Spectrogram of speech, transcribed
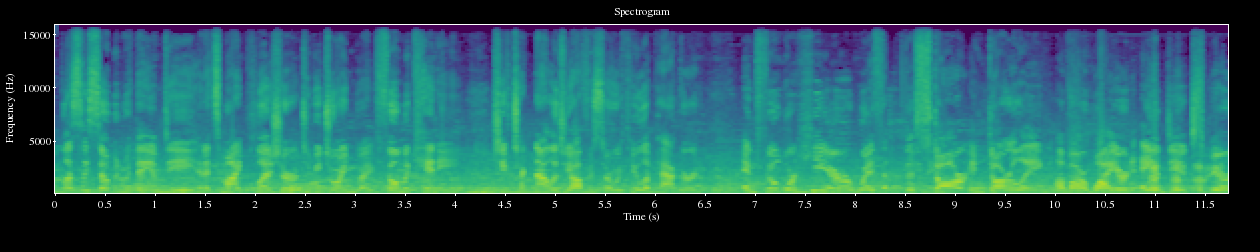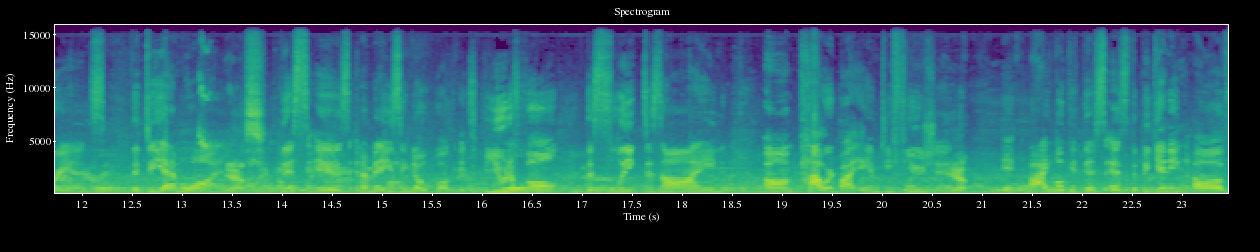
I'm Leslie Sobon with AMD, and it's my pleasure to be joined by Phil McKinney, Chief Technology Officer with Hewlett Packard. And Phil, we're here with the star and darling of our wired AMD experience, the DM1. Yes. This is an amazing notebook. It's beautiful, the sleek design, um, powered by AMD Fusion. Yep. It, I look at this as the beginning of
